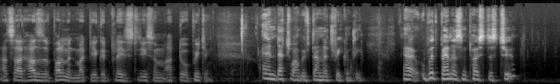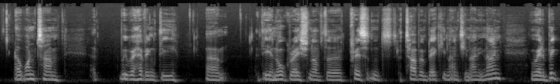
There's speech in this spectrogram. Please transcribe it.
outside Houses of Parliament might be a good place to do some outdoor preaching. And that's why we've done that frequently. Uh, with banners and posters too. Uh, one time uh, we were having the um, the inauguration of the president, Thabo Mbeki, 1999. We had a big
